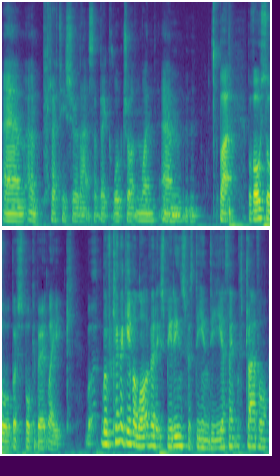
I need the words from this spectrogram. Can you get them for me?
um, and I'm pretty sure that's a big globetrotting one. Um, Mhm. But we've also we've spoke about like we've kind of gave a lot of our experience with D and D. I think with travel,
